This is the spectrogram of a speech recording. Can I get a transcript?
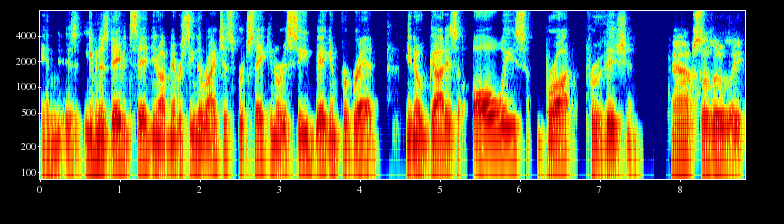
And as, even as David said, you know, I've never seen the righteous forsaken or his seed begging for bread. You know, God has always brought provision. Absolutely.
